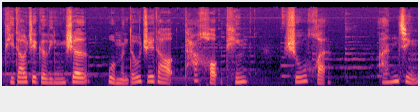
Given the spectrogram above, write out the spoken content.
提到这个铃声，我们都知道它好听、舒缓、安静，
